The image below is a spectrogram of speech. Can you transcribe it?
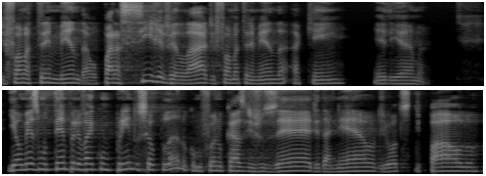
de forma tremenda, ou para se revelar de forma tremenda a quem Ele ama. E ao mesmo tempo ele vai cumprindo o seu plano, como foi no caso de José, de Daniel, de outros, de Paulo.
